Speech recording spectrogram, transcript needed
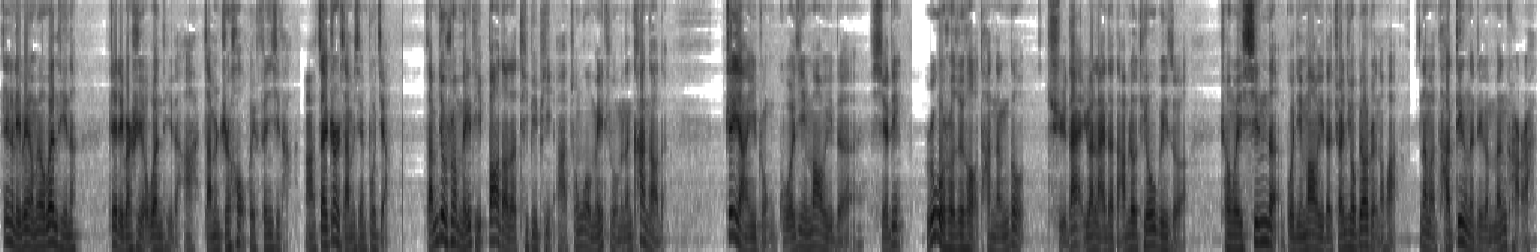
这个里边有没有问题呢？这里边是有问题的啊，咱们之后会分析它啊，在这儿咱们先不讲，咱们就说媒体报道的 TPP 啊，通过媒体我们能看到的这样一种国际贸易的协定，如果说最后它能够取代原来的 WTO 规则，成为新的国际贸易的全球标准的话，那么它定的这个门槛啊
